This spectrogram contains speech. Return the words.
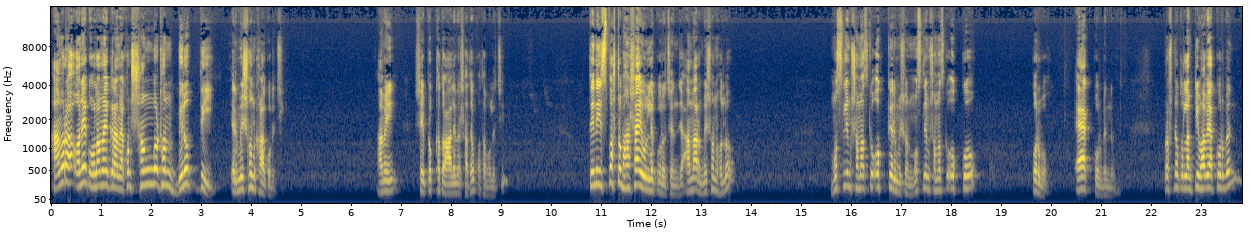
আমরা অনেক ওলামাইকরাম এখন সংগঠন বিলুপ্তি এর মিশন খাড়া করেছি। আমি সেই প্রখ্যাত আলেমের সাথেও কথা বলেছি। তিনি স্পষ্ট ভাষায় উল্লেখ করেছেন যে আমার মিশন হলো মুসলিম সমাজকে ঐক্যের মিশন, মুসলিম সমাজকে ঐক্য করব। এক করবেন প্রশ্ন করলাম, কীভাবে এক করবেন?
